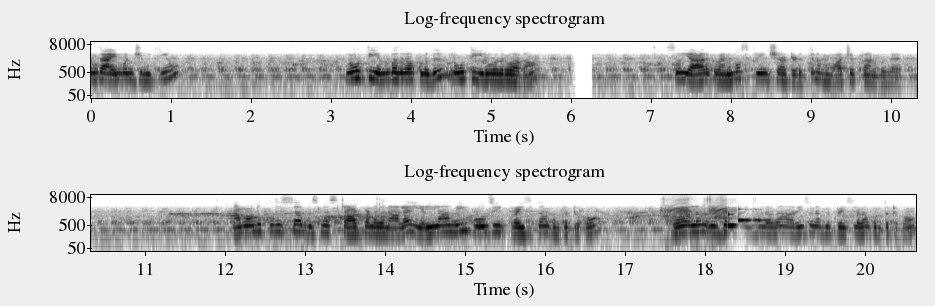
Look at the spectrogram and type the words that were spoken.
இந்த ஐம்பன் ஜிமிக்கியும் நூற்றி எண்பது ரூபா கொடுது நூற்றி இருபது ரூபா தான். அப்புறம் யாருக்கு வேணுமோ ஸ்க்ரீன்ஷாட் எடுத்து நம்ம வாட்ஸ்அப்க்கு அனுப்புங்க. நம்ம வந்து புதுசாக பிஸ்னஸ் ஸ்டார்ட் பண்ணதுனால எல்லாமே ஹோல்சேல் ப்ரைஸ் தான் கொடுத்துட்ருக்கோம். ஓரளவு ரீசன் ப்ரைஸில் தான் ரீசனபிள் ப்ரைஸில் தான் கொடுத்துட்ருக்கோம்.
